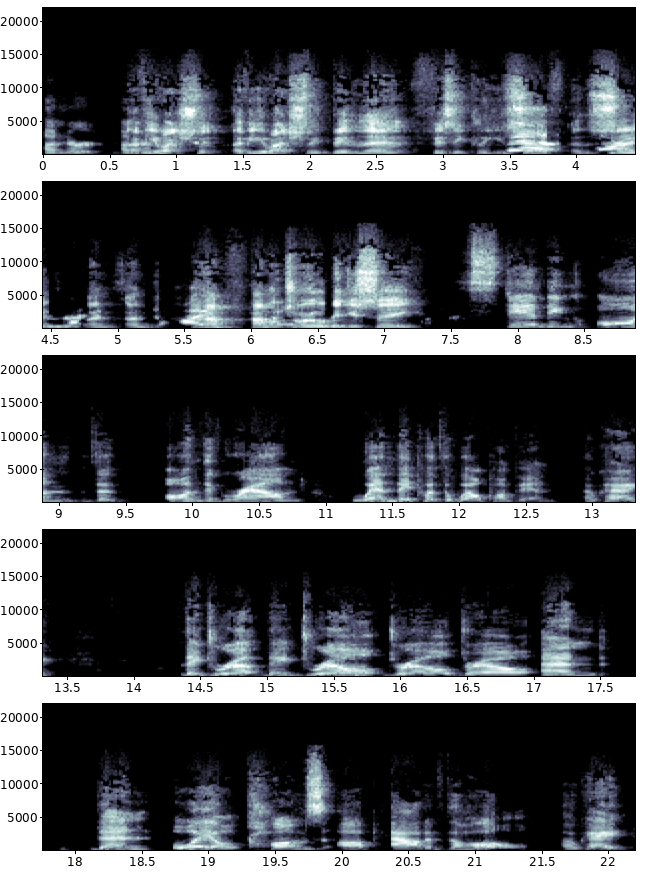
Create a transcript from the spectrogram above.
under, under. have you actually have you actually been there physically yourself yeah, and seen and and I, how, how much oil did you see? Standing on the on the ground when they put the well pump in. Okay. They drill, they drill, drill, drill, and then oil comes up out of the hole. Okay.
